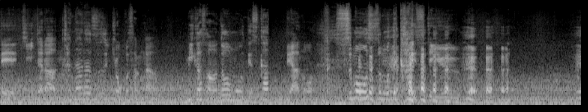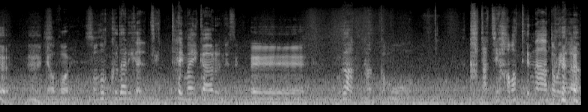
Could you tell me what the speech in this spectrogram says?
て聞いたら必ず京子さんが「美香さんはどう思うんですか?」ってあの質問を質問で返すっていう。やばい。そのくだりが絶対毎回あるんですよ。へえ。がなんかもう形はまってんなと思いなが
